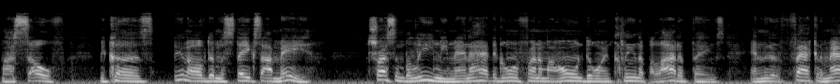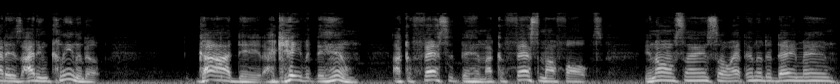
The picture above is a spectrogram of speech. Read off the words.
myself because, you know, of the mistakes I made. Trust and believe me, man, I had to go in front of my own door and clean up a lot of things. And the fact of the matter is I didn't clean it up. God did. I gave it to him. I confessed it to him. I confessed my faults. You know what I'm saying? So at the end of the day, man,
